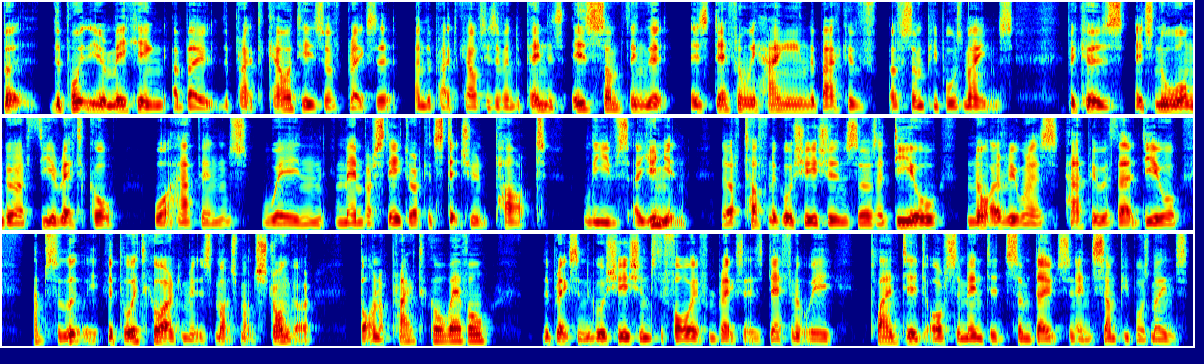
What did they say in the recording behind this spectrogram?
But the point that you're making about the practicalities of Brexit and the practicalities of independence is something that is definitely hanging in the back of, of some people's minds because it's no longer theoretical what happens when a member state or constituent part leaves a union. There are tough negotiations, there's a deal, not everyone is happy with that deal. Absolutely. The political argument is much, much stronger. But on a practical level, the Brexit negotiations, the fallout from Brexit has definitely planted or cemented some doubts in some people's minds.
